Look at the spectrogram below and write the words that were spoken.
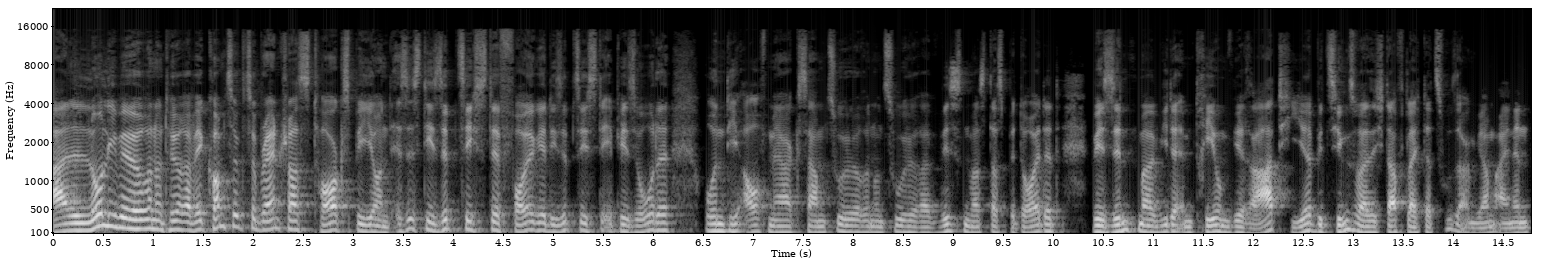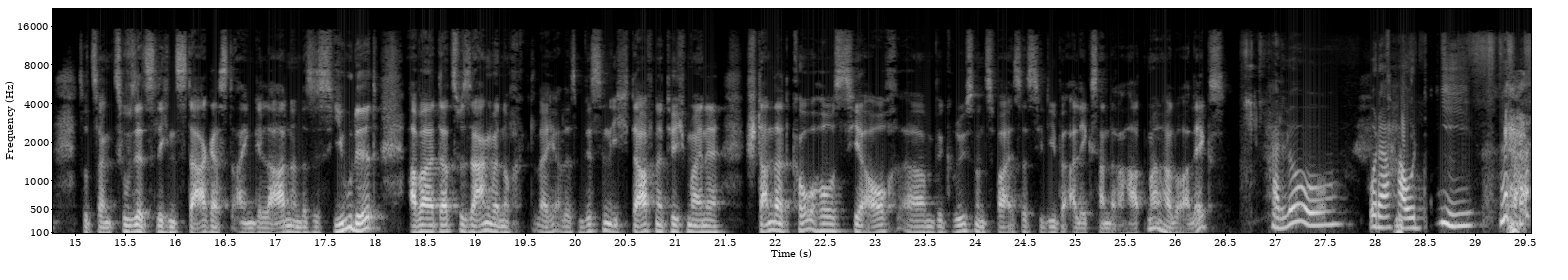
Hallo, liebe Hörerinnen und Hörer, willkommen zurück zu Brand Trust Talks Beyond. Es ist die 70. Folge, die 70. Episode und die aufmerksamen Zuhörerinnen und Zuhörer wissen, was das bedeutet. Wir sind mal wieder im Triumvirat hier, beziehungsweise ich darf gleich dazu sagen, wir haben einen sozusagen zusätzlichen Stargast eingeladen und das ist Judith. Aber dazu sagen wir noch gleich alles ein bisschen. Ich darf natürlich meine Standard-Co-Hosts hier auch ähm, begrüßen und zwar ist das die liebe Alexandra Hartmann. Hallo Alex. Hallo. Oder Howdy. Ja,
